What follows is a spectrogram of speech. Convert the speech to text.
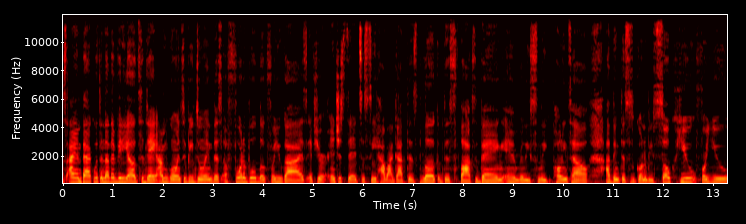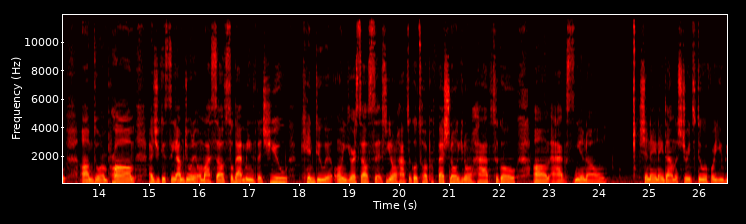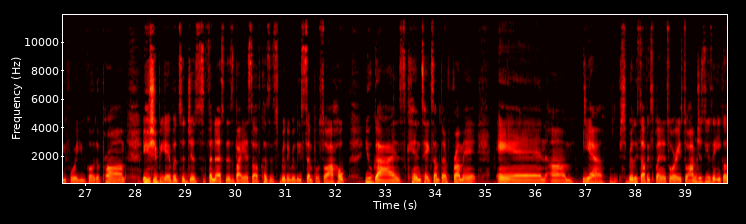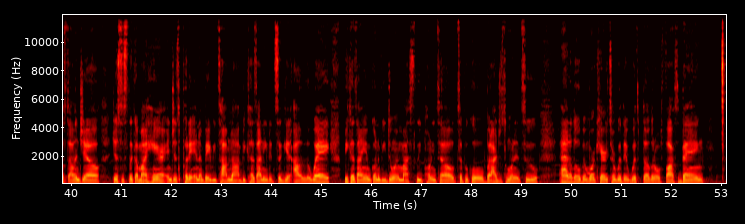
loves i am back with another video. Today i'm going to be doing this affordable look for you guys. If you're interested to see how i got this look this fox bang and really sleek ponytail i think this is going to be so cute for you um, during prom. As you can see i'm doing it on myself so that means that you can do it on yourself sis. You don't have to go to a professional. You don't have to go um, ask you know Shanae down the streets do it for you before you go to prom. You should be able to just finesse this by yourself because it's really, really simple. So I hope you guys can take something from it. And um, yeah, it's really self explanatory. So I'm just using Eco Styling Gel just to slick up my hair and just put it in a baby top knot because I needed to get out of the way because I am going to be doing my sleep ponytail typical, but I just wanted to add a little bit more character with it with the little fox bang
